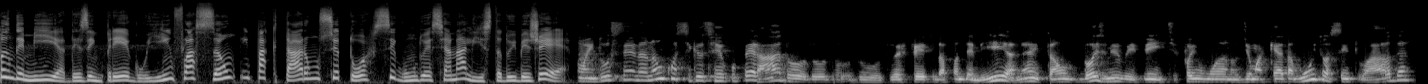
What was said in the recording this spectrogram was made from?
Pandemia, desemprego e inflação impactaram o setor, segundo esse analista do IBGE. A indústria ainda não conseguiu se recuperar do, do, do, do efeito da pandemia, né? então 2020 foi um ano de uma queda muito acentuada.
